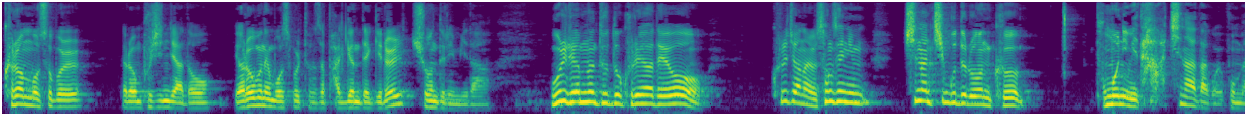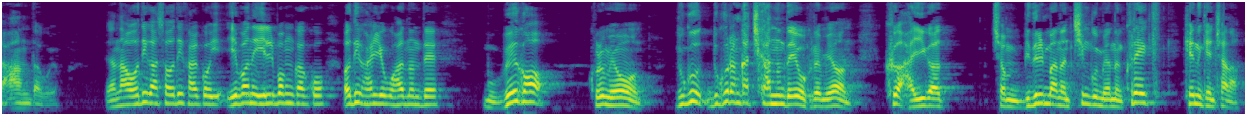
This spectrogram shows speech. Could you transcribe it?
그런 모습을 여러분 부신자도 여러분의 모습을 통해서 발견되기를 축원드립니다. 우리 렘넌트도 그래야 돼요. 그러잖아요. 선생님 친한 친구들은 그 부모님이 다 친하다고요. 보면 안다고요. 나 어디 가서 어디 갈고 이번에 1번 가고 어디 가려고 하는데 뭐 왜 가? 그러면 누구 누구랑 같이 갔는데요. 그러면 그 아이가 좀 믿을 만한 친구면은 그래 걔는 괜찮아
